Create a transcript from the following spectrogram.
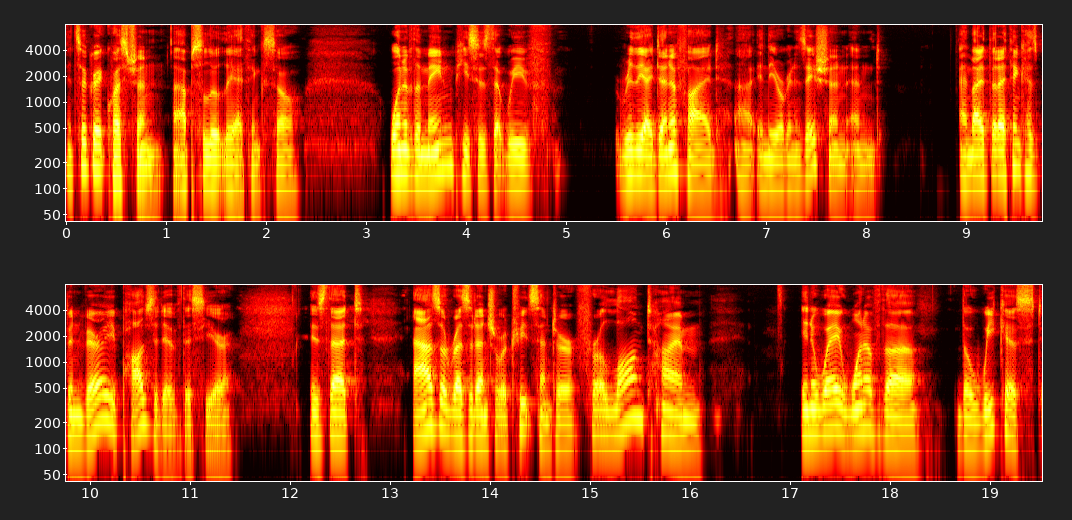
it's a great question absolutely i think so one of the main pieces that we've really identified uh, in the organization and and that, that i think has been very positive this year is that as a residential retreat center for a long time in a way, one of the the weakest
